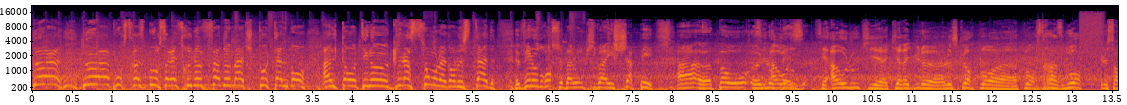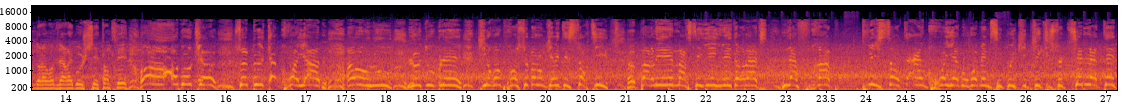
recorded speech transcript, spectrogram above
2-1, 2-1 pour Strasbourg. Ça va être une fin de match totalement haletante. Et le glaçon là dans le stade Vélodrome. Ce ballon qui va échapper à euh, Pao euh, Lopez. C'est Aoulou qui, euh, qui réduit le, le score pour, euh, pour Strasbourg. Le centre de la droite vers la gauche, c'est entré. Oh mon dieu Ce but incroyable Aoulou, le doublé qui reprend ce ballon qui avait été sorti euh, par les Marseillais. Il est dans l'axe. La frappe puissante, incroyable. On voit même ses coéquipiers qui se tiennent la tête,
